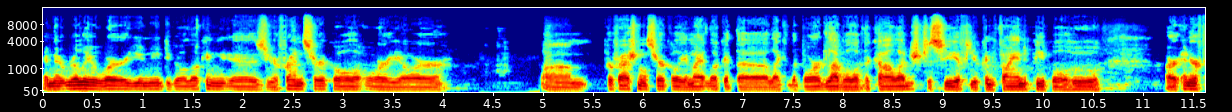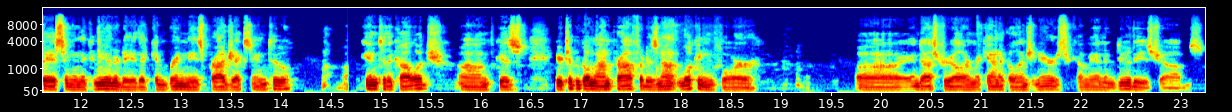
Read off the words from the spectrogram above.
and that really where you need to go looking is your friend circle or your um, professional circle. You might look at the like the board level of the college to see if you can find people who are interfacing in the community that can bring these projects into into the college um, because your typical nonprofit is not looking for uh, industrial or mechanical engineers to come in and do these jobs.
